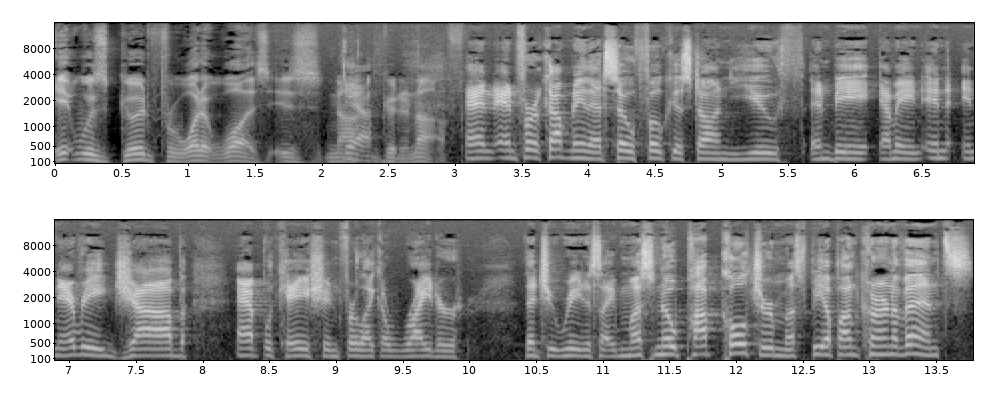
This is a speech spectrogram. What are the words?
it was good for what it was. Is not yeah. good enough. And and for a company that's so focused on youth and being, I mean, in in every job application for like a writer that you read, it's like must know pop culture, must be up on current events.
